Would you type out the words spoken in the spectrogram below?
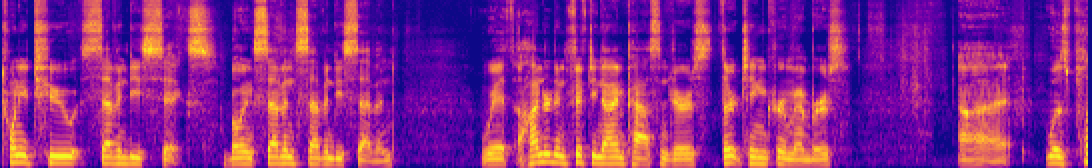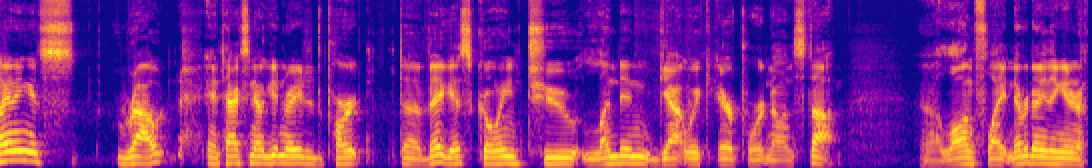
2276, Boeing 777 with 159 passengers, 13 crew members, uh, was planning its route and taxiing out, getting ready to depart to Vegas, going to London Gatwick Airport nonstop. Uh, long flight, never done anything inter-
